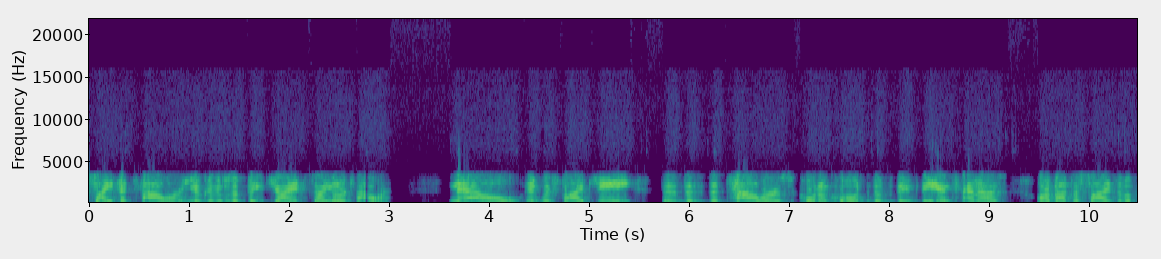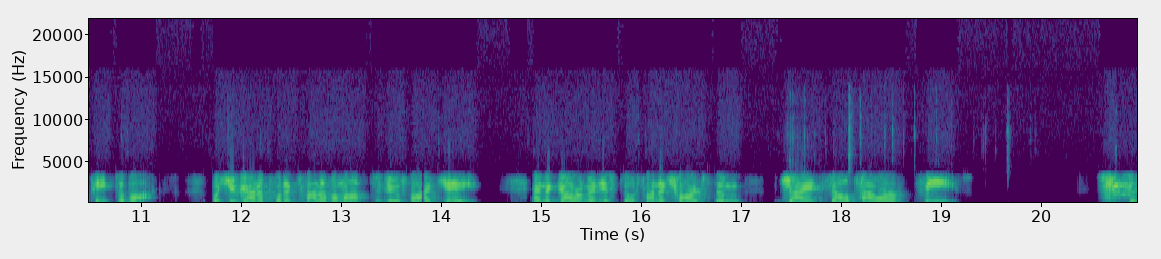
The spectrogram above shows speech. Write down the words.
site a tower, you know, because it was a big giant cellular tower. Now with 5G, the, the, the towers, quote unquote, the, the, the antennas are about the size of a pizza box, but you got to put a ton of them up to do 5G and the government is still trying to charge them giant cell tower fees.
